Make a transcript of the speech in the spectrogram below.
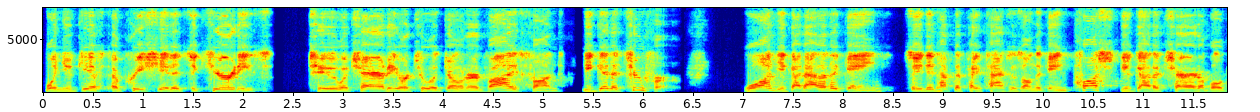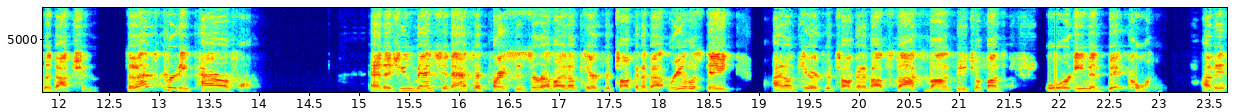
when you gift appreciated securities to a charity or to a donor advised fund, you get a twofer. One, you got out of the gain, so you didn't have to pay taxes on the gain, plus you got a charitable deduction. So that's pretty powerful. And as you mentioned, asset prices are up. I don't care if you're talking about real estate. I don't care if you're talking about stocks, bonds, mutual funds, or even Bitcoin. I mean,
